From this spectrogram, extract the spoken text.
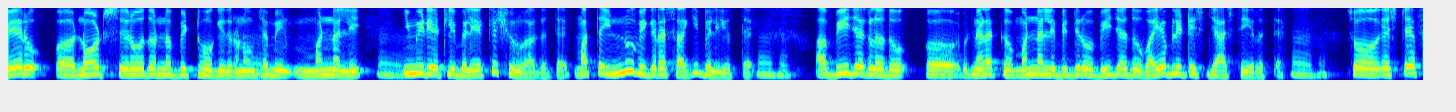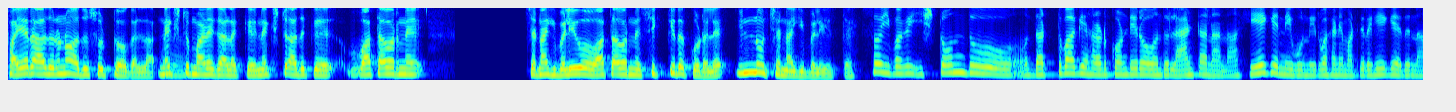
ಬೇರು ನೋಟ್ಸ್ ಇರೋದನ್ನು ಬಿಟ್ಟು ಹೋಗಿದ್ರು ಜಮೀನ್ ಮಣ್ಣಲ್ಲಿ ಇಮಿಡಿಯೇಟ್ಲಿ ಬೆಳೆಯೋಕ್ಕೆ ಶುರು ಆಗುತ್ತೆ ಮತ್ತೆ ಇನ್ನೂ ವಿಗರಸ್ ಆಗಿ ಬೆಳೆಯುತ್ತೆ. ಆ ಬೀಜಗಳದು ನೆಲಕ್ಕೆ, ಮಣ್ಣಲ್ಲಿ ಬಿದ್ದಿರೋ ಬೀಜದು ವಯಬಿಲಿಟೀಸ್ ಜಾಸ್ತಿ ಇರುತ್ತೆ. ಸೊ ಎಷ್ಟೇ ಫೈರ್ ಆದ್ರೂ ಅದು ಸುಟ್ಟು ಹೋಗಲ್ಲ. ನೆಕ್ಸ್ಟ್ ಮಳೆಗಾಲಕ್ಕೆ ನೆಕ್ಸ್ಟ್ ಅದಕ್ಕೆ ವಾತಾವರಣ ಚೆನ್ನಾಗಿ ಬೆಳೆಯುವ ವಾತಾವರಣ ಸಿಕ್ಕಿದ ಕೂಡಲೇ ಇನ್ನೂ ಚೆನ್ನಾಗಿ ಬೆಳೆಯುತ್ತೆ. ಸೊ ಇವಾಗ ಇಷ್ಟೊಂದು ದಟ್ಟವಾಗಿ ಹರಡ್ಕೊಂಡಿರೋ ಒಂದು ಲ್ಯಾಂಟನನ ಹೇಗೆ ನೀವು ನಿರ್ವಹಣೆ ಮಾಡ್ತೀರಾ? ಹೇಗೆ ಅದನ್ನ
